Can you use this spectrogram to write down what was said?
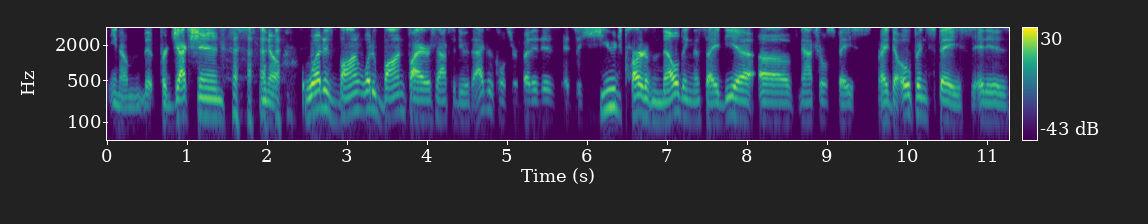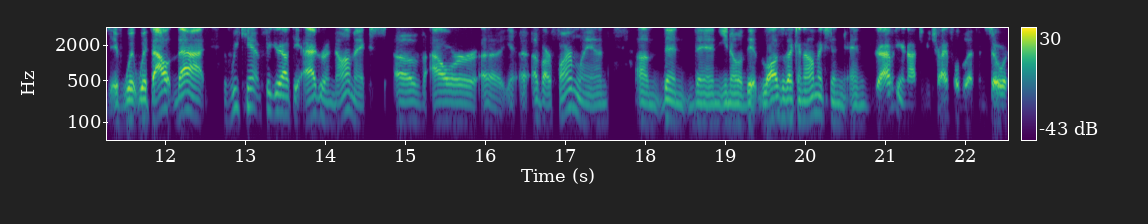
You know, projection. you know, what is bond? What do bonfires have to do with agriculture? But it is it's a huge part of melding this idea of natural space, right? The open space. It is if w- without that, if we can't figure out the agronomics of our uh, of our farmland, um, then then you know the laws of economics and, and gravity are not to be trifled with. And so we're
